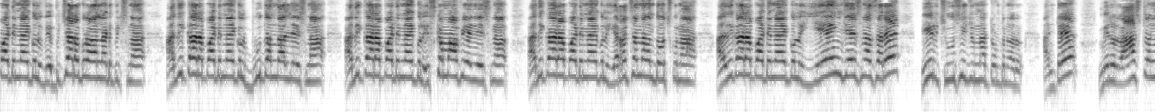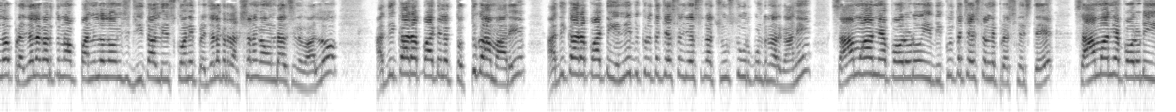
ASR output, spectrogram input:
పార్టీ నాయకులు వ్యభిచార గృహాలు నడిపించిన అధికార పార్టీ నాయకులు భూదందాలు చేసిన అధికార పార్టీ నాయకులు ఇసుక మాఫియా చేసిన అధికార పార్టీ నాయకులు ఎర్రచందనం దోచుకున్న అధికార పార్టీ నాయకులు ఏం చేసినా సరే మీరు చూసి ఉంటున్నారు అంటే మీరు రాష్ట్రంలో ప్రజలు కడుతున్న పనులలో నుంచి జీతాలు తీసుకొని ప్రజలకు రక్షణగా ఉండాల్సిన వాళ్ళు అధికార పార్టీల తొత్తుగా మారి అధికార పార్టీ ఎన్ని వికృత చేష్టలు చేస్తున్నా చూస్తూ ఊరుకుంటున్నారు కానీ సామాన్య పౌరుడు ఈ వికృత చేష్టల్ని ప్రశ్నిస్తే సామాన్య పౌరుడు ఈ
